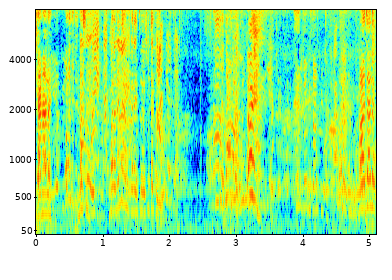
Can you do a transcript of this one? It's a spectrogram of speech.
छान आलाय बसा. हा, झालं.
